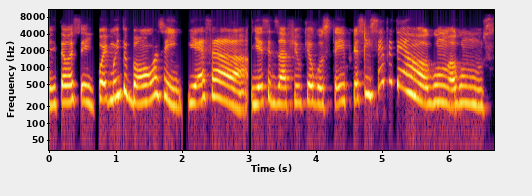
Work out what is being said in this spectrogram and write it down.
Então, assim, foi muito bom, assim. E essa e esse desafio que eu gostei, porque assim sempre tem algum, alguns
